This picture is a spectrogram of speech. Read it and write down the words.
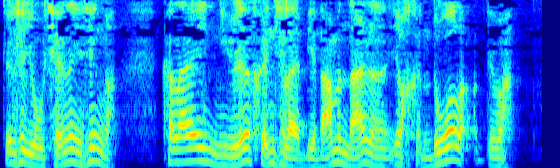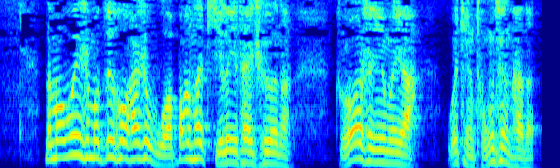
真是有钱任性啊！看来女人狠起来比咱们男人要狠多了，对吧？那么为什么最后还是我帮他提了一台车呢？主要是因为呀，我挺同情他的，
